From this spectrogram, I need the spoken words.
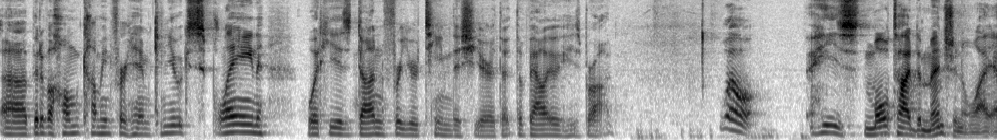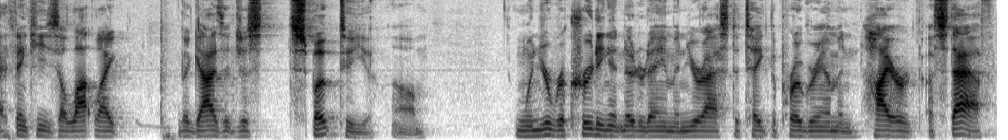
Uh, a bit of a homecoming for him. Can you explain what he has done for your team this year, the, the value he's brought? Well, he's multidimensional. I, I think he's a lot like the guys that just spoke to you. Um, when you're recruiting at Notre Dame and you're asked to take the program and hire a staff,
